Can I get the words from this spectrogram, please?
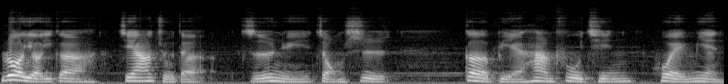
若有一个家族的子女总是个别和父亲会面，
